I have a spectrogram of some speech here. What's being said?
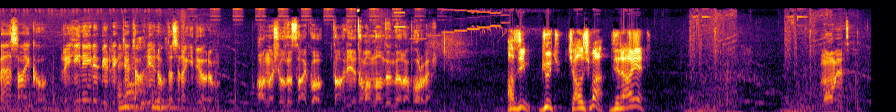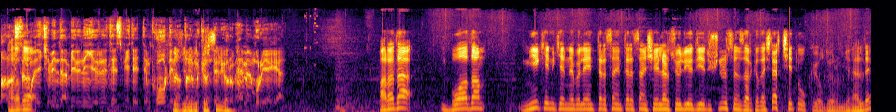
Ben Psycho. Rehine ile birlikte tahliye noktasına gidiyorum. Anlaşıldı Psycho. Tahliye tamamlandığında rapor ver. Azim, güç, çalışma, dirayet. Nomad, araştırma ekibinden birinin yerini tespit ettim. Bitirsin mi? Hemen buraya gel. Arada bu adam niye kendi kendine böyle enteresan enteresan şeyler söylüyor diye düşünürseniz arkadaşlar chat'i okuyor oluyorum genelde.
